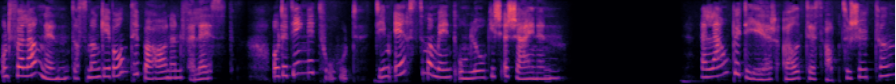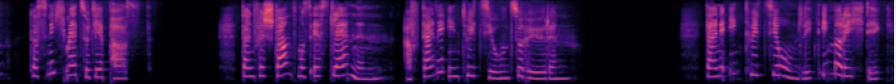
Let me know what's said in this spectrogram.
und verlangen, dass man gewohnte Bahnen verlässt oder Dinge tut, die im ersten Moment unlogisch erscheinen. Erlaube dir, Altes abzuschütteln, das nicht mehr zu dir passt. Dein Verstand muss erst lernen, auf deine Intuition zu hören. Deine Intuition liegt immer richtig.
